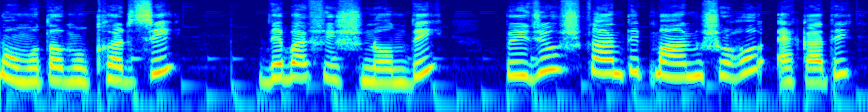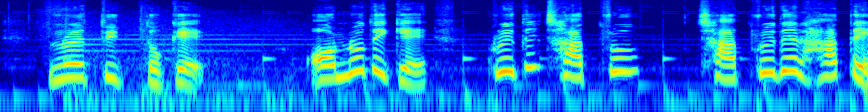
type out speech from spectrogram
মমতা মুখার্জি, দেবাশিস নন্দী, পীযূষ কান্তি পান সহ একাধিক নেতৃত্বকে। অন্যদিকে কৃতি ছাত্র ছাত্রীদের হাতে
